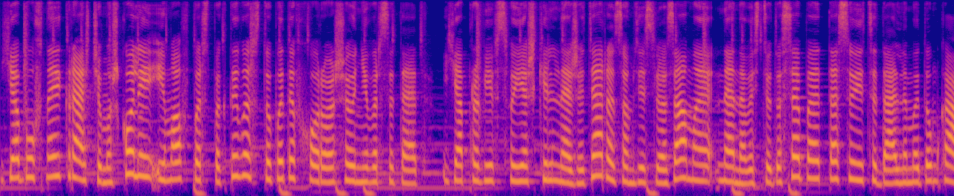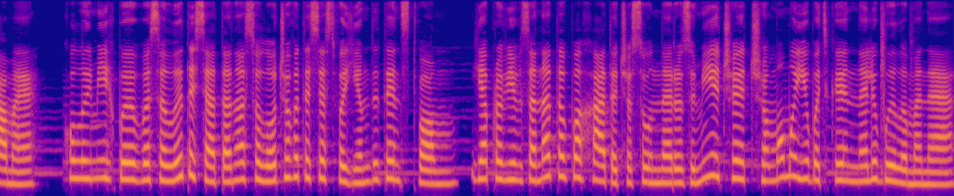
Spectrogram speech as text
Я був найкращим у школі і мав перспективи вступити в хороший університет. Я провів своє шкільне життя разом зі сльозами, ненавистю до себе та суїцидальними думками. Коли міг би веселитися та насолоджуватися своїм дитинством, я провів занадто багато часу, не розуміючи, чому мої батьки не любили мене,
